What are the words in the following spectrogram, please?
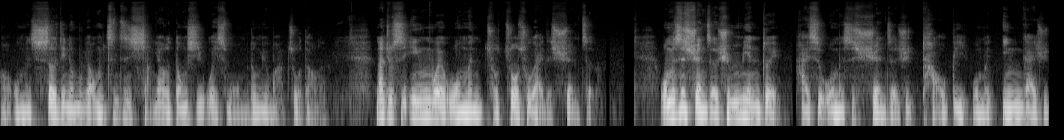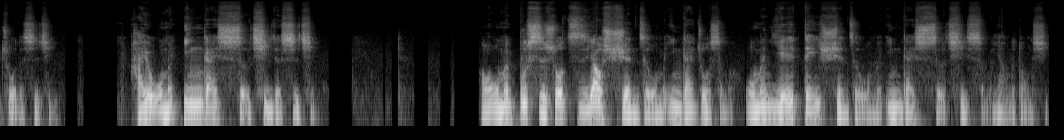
哦，我们设定的目标，我们真正想要的东西，为什么我们都没有办法做到呢？那就是因为我们所做出来的选择，我们是选择去面对，还是我们是选择去逃避我们应该去做的事情，还有我们应该舍弃的事情。哦，我们不是说只要选择我们应该做什么，我们也得选择我们应该舍弃什么样的东西。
